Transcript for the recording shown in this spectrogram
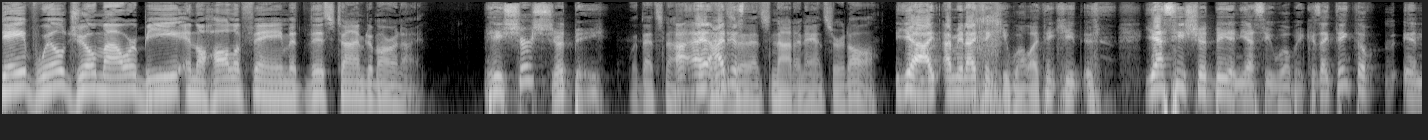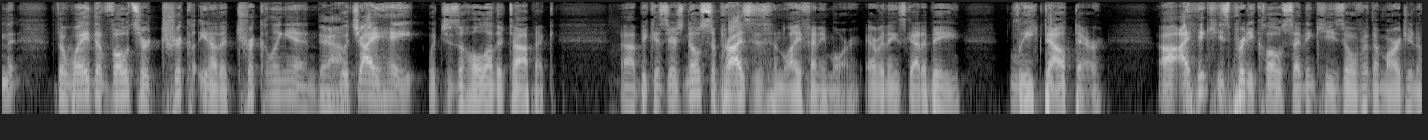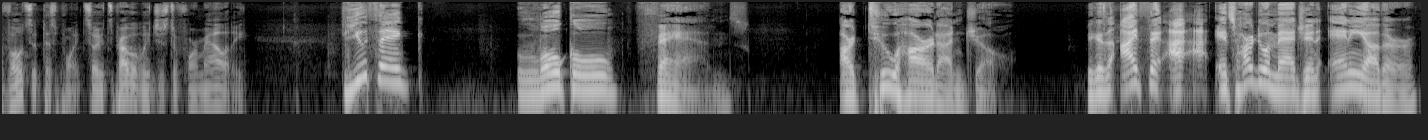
Dave, will Joe Mauer be in the Hall of Fame at this time tomorrow night? He sure should be. But that's not. I- I- I just- that's not an answer at all. Yeah, I, I mean, I think he will. I think he, yes, he should be, and yes, he will be, because I think the in the way the votes are trickle, you know, they're trickling in, Yeah. which I hate, which is a whole other topic, uh, because there's no surprises in life anymore. Everything's got to be leaked out there. Uh, I think he's pretty close. I think he's over the margin of votes at this point, so it's probably just a formality. Do you think local fans are too hard on Joe? Because I think I, I, it's hard to imagine any other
